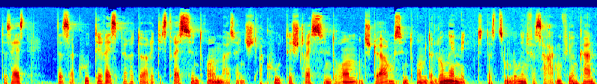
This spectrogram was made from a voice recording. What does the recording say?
Das heißt, das akute Respiratory Distress Syndrom, also ein akutes Stresssyndrom und Störungssyndrom der Lunge, mit, das zum Lungenversagen führen kann,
